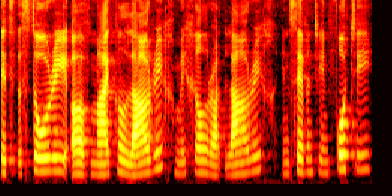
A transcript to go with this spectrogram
it's the story of Michael Laurich, Michael Laurich, in 1740,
